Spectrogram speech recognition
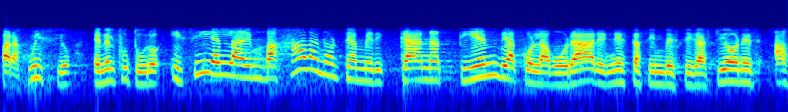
para juicio en el futuro? Y si en la embajada norteamericana tiende a colaborar en estas investigaciones a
